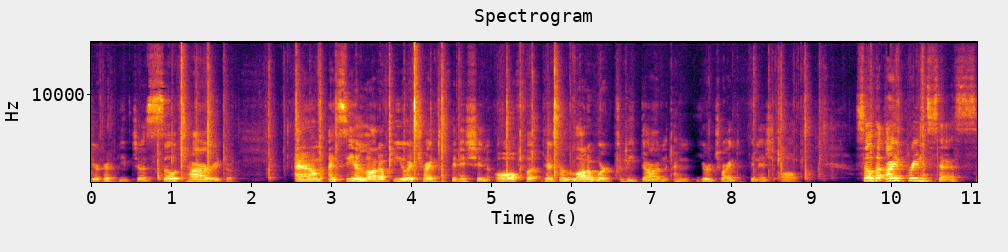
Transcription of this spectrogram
you're going to be just so tired. Um, I see a lot of you are trying to finish it off. There's a lot of work to be done and you're trying to finish off. So the Air Princess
